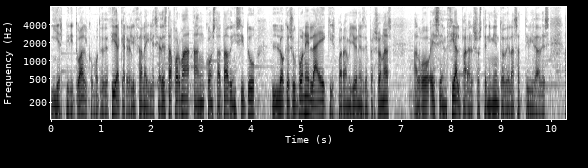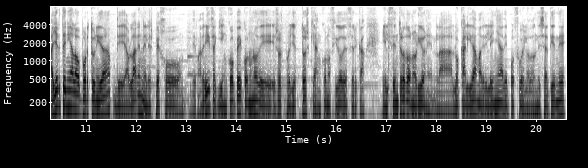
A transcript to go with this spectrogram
y espiritual, como te decía, que realiza la Iglesia. De esta forma han constatado in situ lo que supone la X para millones de personas algo esencial para el sostenimiento de las actividades. Ayer tenía la oportunidad de hablar en el espejo de Madrid, aquí en Cope, con uno de esos proyectos que han conocido de cerca, el Centro Donorión, en la localidad madrileña de Pozuelo, donde se atiende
